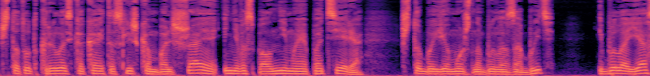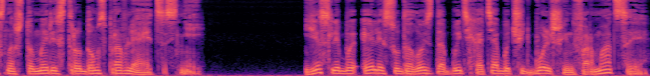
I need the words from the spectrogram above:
что тут крылась какая-то слишком большая и невосполнимая потеря, чтобы ее можно было забыть, и было ясно, что Мэри с трудом справляется с ней. Если бы Элис удалось добыть хотя бы чуть больше информации,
